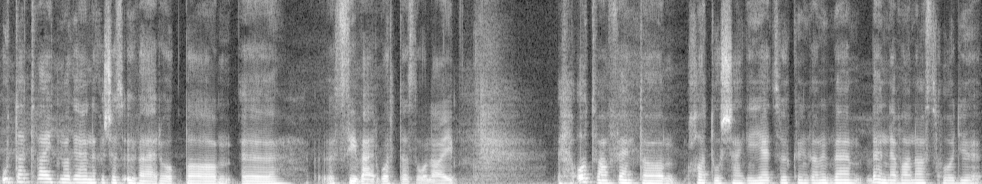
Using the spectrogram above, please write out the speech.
utat vájt magának, és az övárokba szivárgott az olaj. Ott van fent a hatósági jegyzőkönyv, amiben benne van az, hogy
